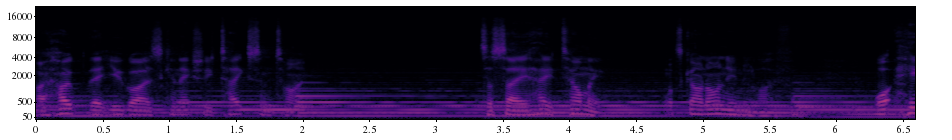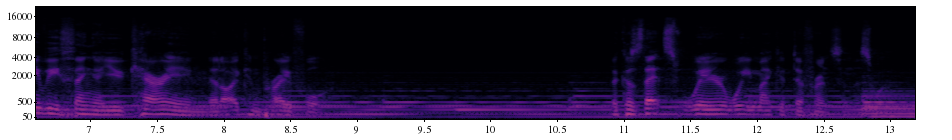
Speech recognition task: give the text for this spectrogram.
I hope that you guys can actually take some time to say, hey, tell me, what's going on in your life? What heavy thing are you carrying that I can pray for? Because that's where we make a difference in this world.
